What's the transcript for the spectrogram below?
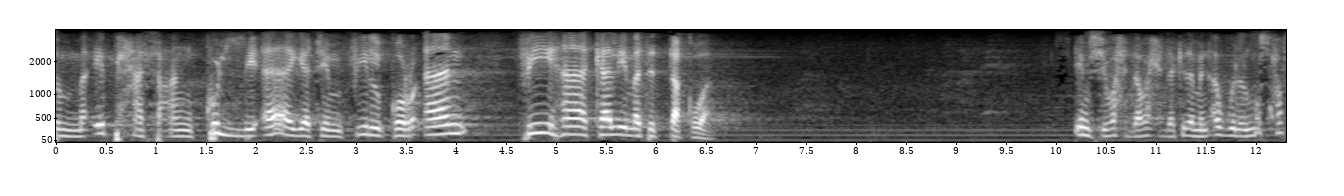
ثم ابحث عن كل آية في القرآن فيها كلمة التقوى. امشي واحدة واحدة كده من أول المصحف.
